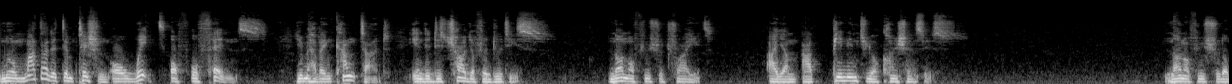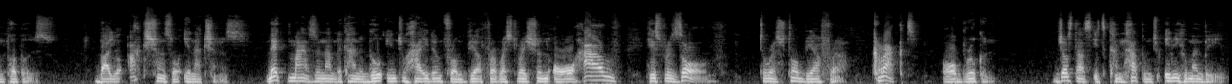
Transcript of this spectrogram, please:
No matter the temptation or weight of offense you may have encountered in the discharge of your duties, none of you should try it. I am appealing to your consciences. None of you should on purpose, by your actions or inactions, make Mazen the kind of go into hiding from Biafra restoration or have his resolve to restore Biafra cracked or broken, just as it can happen to any human being.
